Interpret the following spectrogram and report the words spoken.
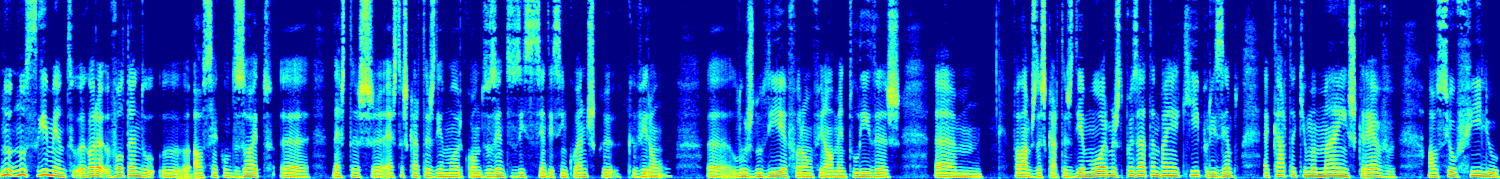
No, no seguimento, agora voltando uh, ao século XVIII, uh, destas uh, estas cartas de amor com 265 anos que, que viram luz do dia, foram finalmente lidas. Um, falámos das cartas de amor, mas depois há também aqui, por exemplo, a carta que uma mãe escreve ao seu filho.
